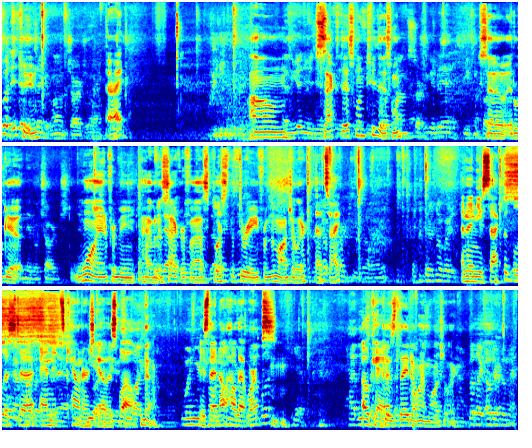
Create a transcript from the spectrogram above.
But it Two. doesn't take it long charge it all. All right. Um, And the good news is sack this one to this one. photons start to go dead, you can So it it'll get and it'll charge. one for being having a sacrifice plus the three from the modular. That's right. There's no way to. And then you sack the ballista, and its counters go as well. No, Is that not how that works? tablet, yeah. Have these Okay. because they don't have modular. But like other than that.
